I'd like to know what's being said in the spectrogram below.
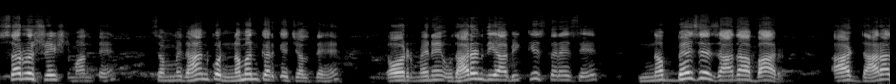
सर्वश्रेष्ठ मानते हैं, संविधान को नमन करके चलते हैं। और मैंने उदाहरण दिया अभी, किस तरह से 90 से ज़्यादा बार आज धारा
